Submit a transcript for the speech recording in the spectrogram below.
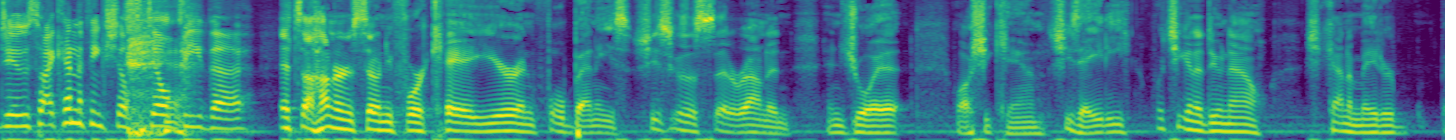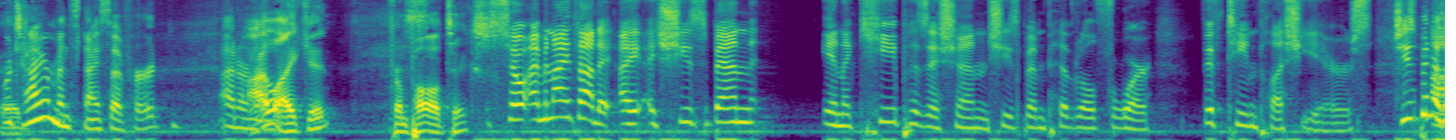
do. So I kind of think she'll still be the. It's 174k a year and full bennies. She's going to sit around and enjoy it while she can. She's 80. What's she going to do now? She kind of made her. Bed. Retirement's nice, I've heard. I don't know. I like it from politics. So, I mean, I thought it, I, I- she's been in a key position. She's been pivotal for 15 plus years. She's been a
